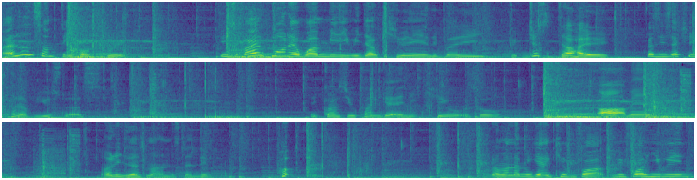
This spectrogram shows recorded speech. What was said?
I learned something called quick. You survive more than one minute without killing anybody, just die. Because it's actually kind of useless. Because you can't get any kill, so... Ah, oh, man. At least that's my understanding. Come on, let me get a kill before before he wins.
